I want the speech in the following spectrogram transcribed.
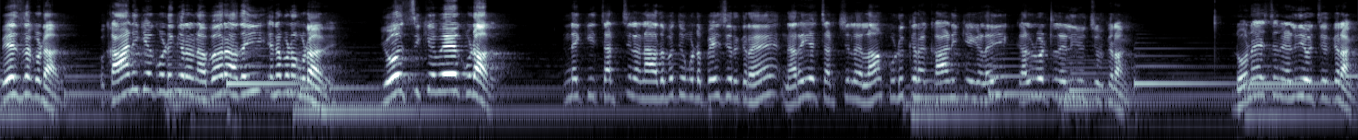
பேசக்கூடாது. இப்போ காணிக்கை கொடுக்கிற நபர் அதை என்ன பண்ணக்கூடாது? யோசிக்கவே கூடாது. இன்னைக்கு சர்ச்சில் நான் அதை பத்தி உங்கள்கிட்ட பேசியிருக்கிறேன். நிறைய சர்ச்சில் எல்லாம் கொடுக்கிற காணிக்கைகளை கல்வெட்டில் எழுதி வச்சிருக்கிறாங்க. டொனேஷன் எழுதி வச்சிருக்கிறாங்க.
